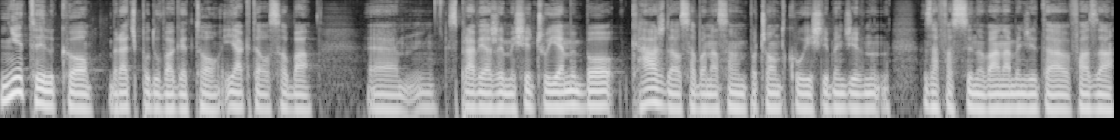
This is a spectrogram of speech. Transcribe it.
Nie tylko brać pod uwagę to, jak ta osoba sprawia, że my się czujemy, bo każda osoba na samym początku, jeśli będzie zafascynowana, będzie ta faza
